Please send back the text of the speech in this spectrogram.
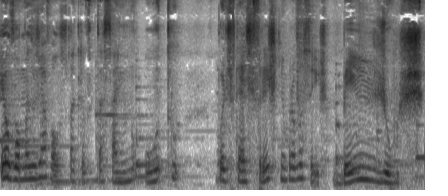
Eu vou, mas eu já volto, tá? Que tá saindo outro podcast fresquinho pra vocês. Beijos!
